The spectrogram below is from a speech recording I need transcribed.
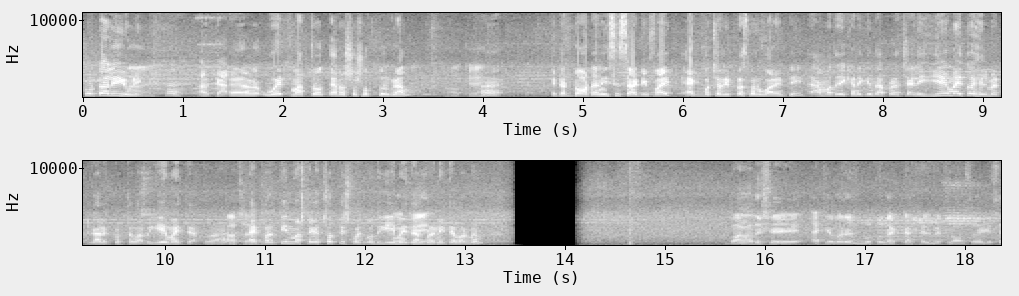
টোটালি ইউনিক হ্যাঁ। হ্যাঁ। আর ওয়েট মাত্র তেরোশো সত্তর গ্রাম। ওকে হ্যাঁ। এটা ডট অ্যান্ড ইসি সার্টিফাইড এক বছর রিপ্লেসমেন্ট ওয়ারেন্টি আমাদের এখানে কিন্তু আপনারা চাইলে ইএমআই তো হেলমেট কালেক্ট করতে পারবেন ইএমআই তে আপনারা হ্যাঁ? আচ্ছা। একবার তিন মাস থেকে ছত্রিশ মাস পর্যন্ত ইএমআই তে আপনারা নিতে পারবেন। বাংলাদেশে একেবারে নতুন একটা হেলমেট লঞ্চ হয়ে গেছে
